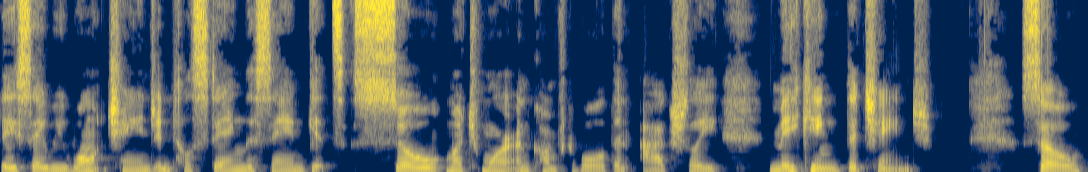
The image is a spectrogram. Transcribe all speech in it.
They say we won't change until staying the same gets so much more uncomfortable than actually making the change. So,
